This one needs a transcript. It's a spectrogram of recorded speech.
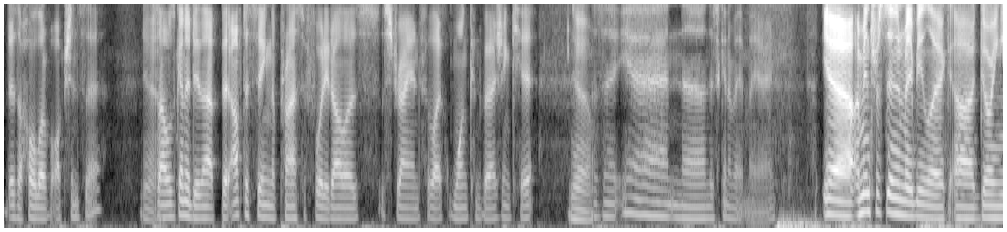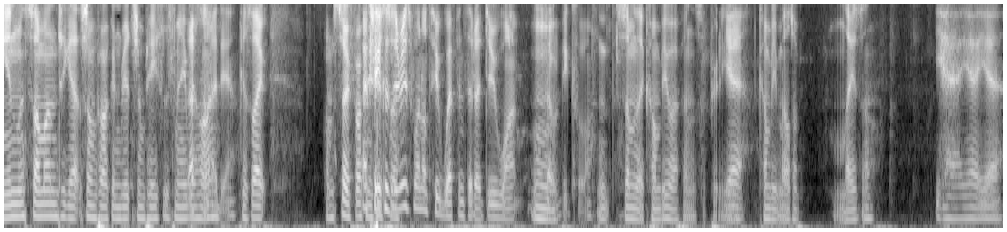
there's a whole lot of options there. Yeah. So I was going to do that, but after seeing the price of forty dollars Australian for like one conversion kit, yeah, I was like, yeah, nah, I'm just gonna make my own. Yeah, I'm interested in maybe like uh, going in with someone to get some fucking bits and pieces. Maybe That's an idea. Because like, I'm so fucking Actually, because there is one or two weapons that I do want. Mm. That would be cool. Some of the combi weapons are pretty Yeah. good. Combi melter laser. Yeah, yeah, yeah.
